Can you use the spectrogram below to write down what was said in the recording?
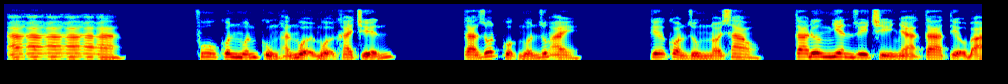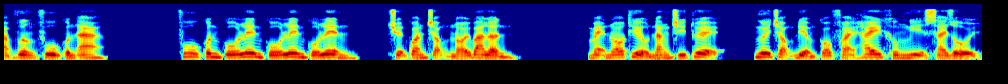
A a a a a a. Phu quân muốn cùng hắn muội muội khai chiến. Ta rốt cuộc muốn giúp ai? Kia còn dùng nói sao? Ta đương nhiên duy trì nhà ta tiểu bá vương phu quân A. Phu quân cố lên cố lên cố lên, chuyện quan trọng nói ba lần. Mẹ nó thiểu năng trí tuệ, ngươi trọng điểm có phải hay không nghĩ sai rồi.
